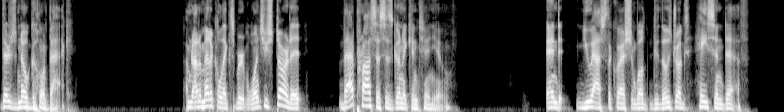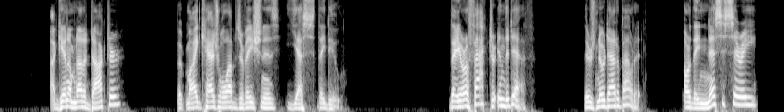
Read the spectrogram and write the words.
there's no going back. I'm not a medical expert, but once you start it, that process is going to continue. And you ask the question well, do those drugs hasten death? Again, I'm not a doctor, but my casual observation is yes, they do. They are a factor in the death. There's no doubt about it. Are they necessary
